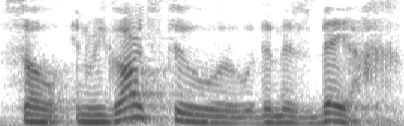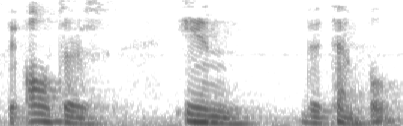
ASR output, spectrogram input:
So, in regards to the Mizbeach, the altars in the temple,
